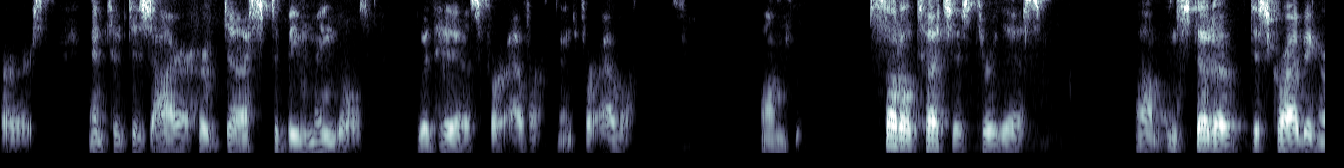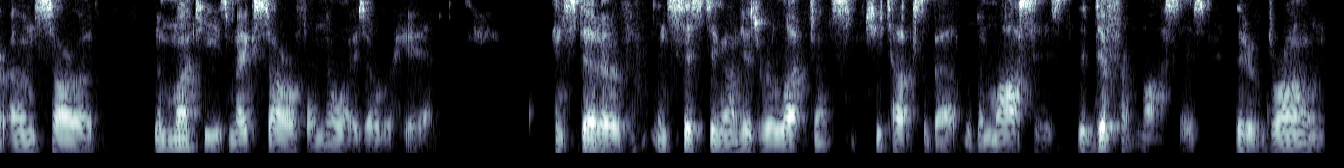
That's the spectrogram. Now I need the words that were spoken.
hers and to desire her dust to be mingled with his forever and forever. Um, subtle touches through this. Um, instead of describing her own sorrow, the monkeys make sorrowful noise overhead. Instead of insisting on his reluctance, she talks about the mosses, the different mosses that have grown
